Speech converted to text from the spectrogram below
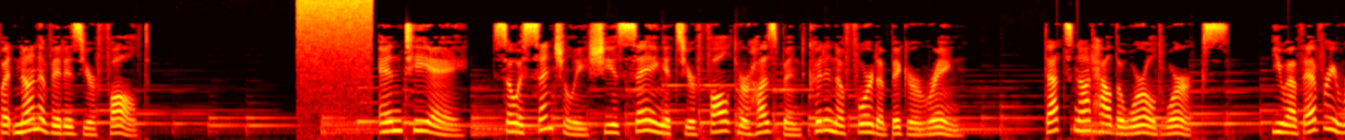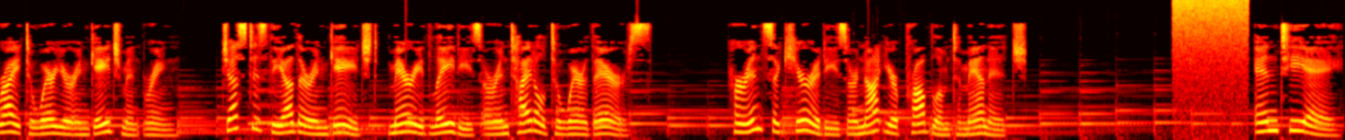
But none of it is your fault. NTA. So essentially she is saying it's your fault her husband couldn't afford a bigger ring. That's not how the world works. You have every right to wear your engagement ring. Just as the other engaged, married ladies are entitled to wear theirs. Her insecurities are not your problem to manage. NTA.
